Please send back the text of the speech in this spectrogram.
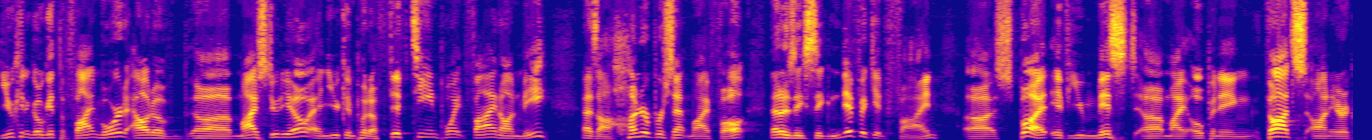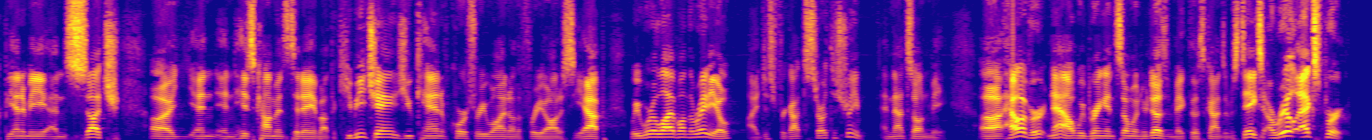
You can go get the fine board out of uh, my studio, and you can put a 15 point fine on me. That's 100% my fault. That is a significant fine. Uh, but if you missed uh, my opening thoughts on Eric Bieniemy and such, uh, and, and his comments today about the QB change, you can, of course, rewind on the free Audacy app. We were live on the radio. I just forgot to start the stream, and that's on me. Uh, however, now we bring in someone who doesn't make those kinds of mistakes, a real expert,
